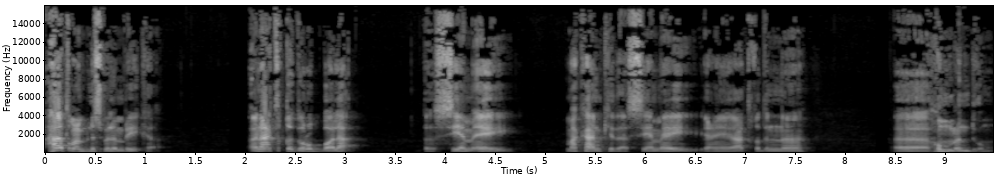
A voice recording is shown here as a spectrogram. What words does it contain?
هذا طبعا بالنسبة لأمريكا. أنا أعتقد أوروبا لا. ال CMA ما كان كذا. ال CMA يعني أعتقد انه آه، هم عندهم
